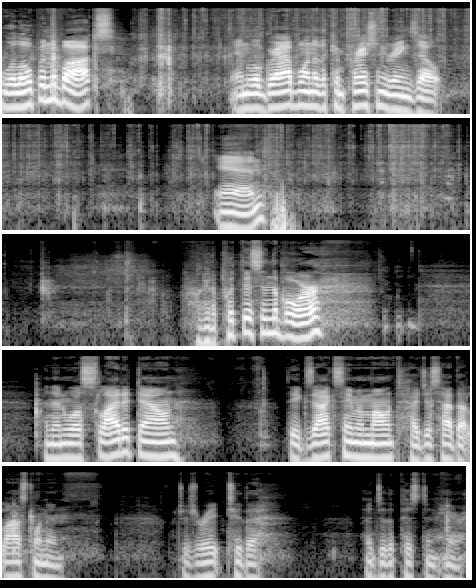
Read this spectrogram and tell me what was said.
We'll open the box, and we'll grab one of the compression rings out. And we're going to put this in the bore, and then we'll slide it down the exact same amount I just had that last one in which is right to the edge of the piston here.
